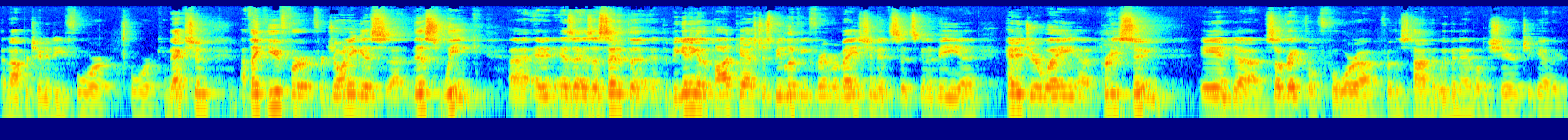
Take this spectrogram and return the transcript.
an opportunity for for connection. I thank you for for joining us uh, this week. Uh, and as, as I said at the at the beginning of the podcast, just be looking for information. It's it's going to be uh, headed your way uh, pretty soon, and uh, so grateful for for this time that we've been able to share together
